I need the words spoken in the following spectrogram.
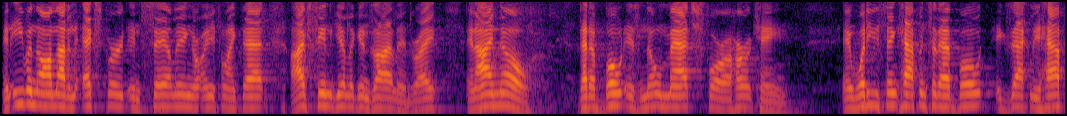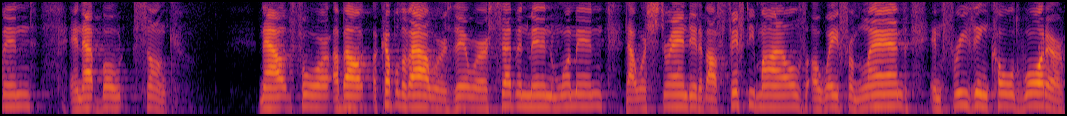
And even though I'm not an expert in sailing or anything like that, I've seen Gilligan's Island, right? And I know that a boat is no match for a hurricane. And what do you think happened to that boat? Exactly happened, and that boat sunk. Now, for about a couple of hours, there were seven men and women that were stranded about 50 miles away from land in freezing cold water.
